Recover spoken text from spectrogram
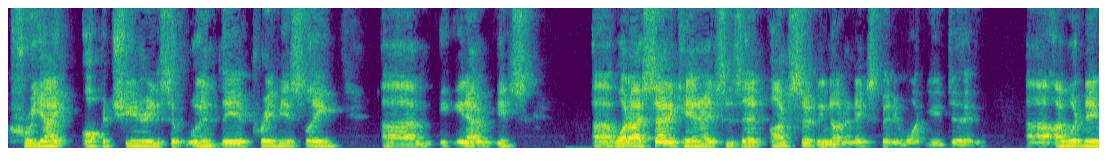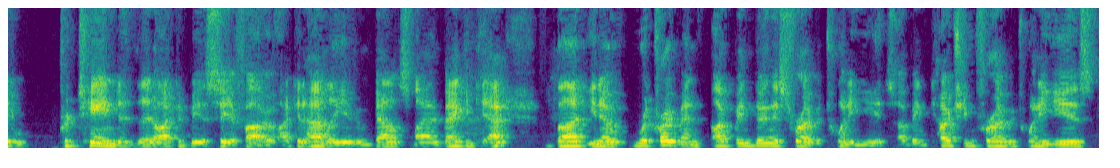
create opportunities that weren't there previously. Um, you know, it's uh, what I say to candidates is that I'm certainly not an expert in what you do. Uh, I wouldn't even pretend that I could be a CFO. I could hardly even balance my own bank account. But you know, recruitment. I've been doing this for over 20 years. I've been coaching for over 20 years.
